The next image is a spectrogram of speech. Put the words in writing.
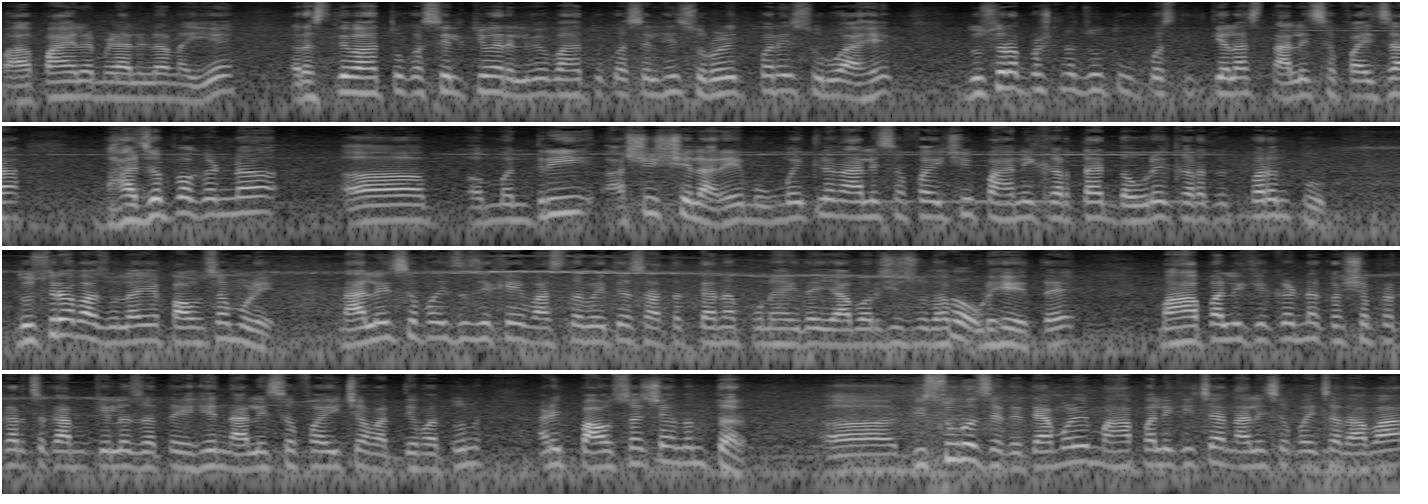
पा- पाहायला मिळालेला नाही आहे रस्ते वाहतूक असेल किंवा रेल्वे वाहतूक असेल हे सुरळीतपणे सुरू आहे. दुसरा प्रश्न जो तू उपस्थित केलास नालेसफाईचा भाजपकडनं मंत्री आशिष शेलार हे मुंबईतल्या नालेसफाईची पाहणी करतायत दौरे करत आहेत परंतु दुसऱ्या बाजूला या पावसामुळे नालेसफाईचं जे काही वास्तव आहे ते सातत्यानं पुन्हा एकदा यावर्षी सुद्धा हो. पुढे येत आहे महापालिकेकडनं कशा प्रकारचं काम केलं जातं हे नालेसफाईच्या माध्यमातून आणि पावसाच्या नंतर दिसूनच येते. त्यामुळे महापालिकेच्या नालेसफाईचा दावा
